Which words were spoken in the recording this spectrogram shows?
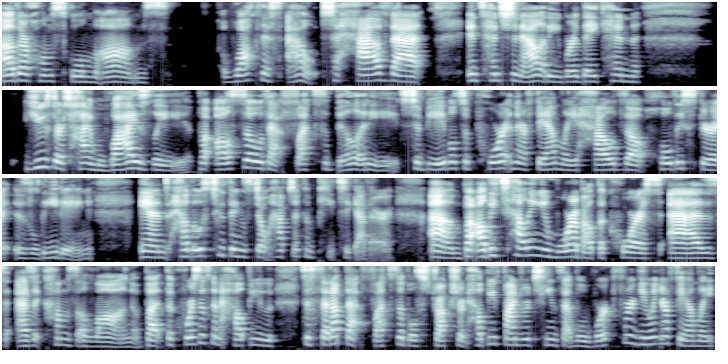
other homeschool moms walk this out, to have that intentionality where they can use their time wisely, but also that flexibility to be able to pour in their family how the Holy Spirit is leading and how those two things don't have to compete together. Um, but I'll be telling you more about the course as as it comes along. But the course is going to help you to set up that flexible structure and help you find routines that will work for you and your family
